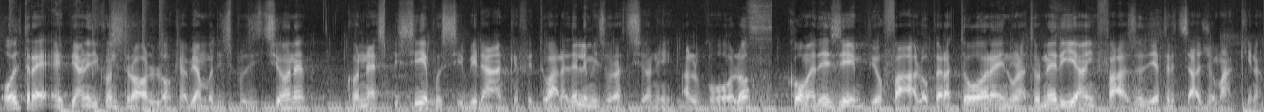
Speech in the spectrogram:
Oltre ai piani di controllo che abbiamo a disposizione, con SPC è possibile anche effettuare delle misurazioni al volo, come ad esempio fa l'operatore in una torneria in fase di attrezzaggio macchina.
